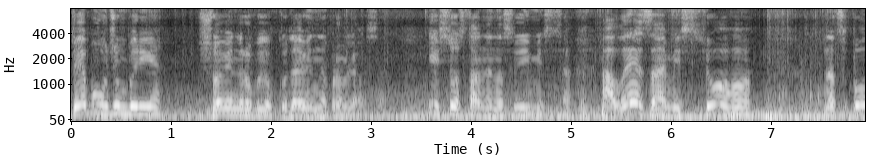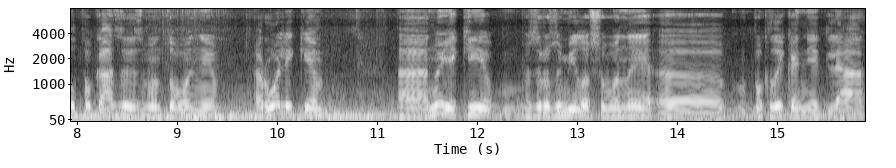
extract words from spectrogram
Де був Джумбері, що він робив, куди він направлявся. І все стане на свої місця. Але замість цього Нацпол показує змонтовані ролики, ну, які зрозуміло, що вони е, покликані для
